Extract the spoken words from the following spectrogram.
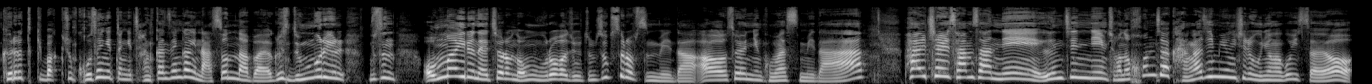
그렇게 막 좀 고생했던 게 잠깐 생각이 났었나 봐요. 그래서 눈물이 무슨 엄마 잃은 애처럼 너무 울어가지고 좀 쑥스럽습니다. 아우, 소윤님 고맙습니다. 8734님, 은지님, 저는 혼자 강아지 미용실을 운영하고 있어요.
